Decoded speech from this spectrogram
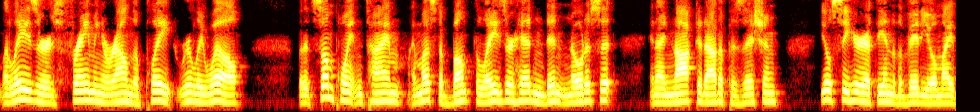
my laser is framing around the plate really well, but at some point in time I must have bumped the laser head and didn't notice it, and I knocked it out of position you'll see here at the end of the video, my,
